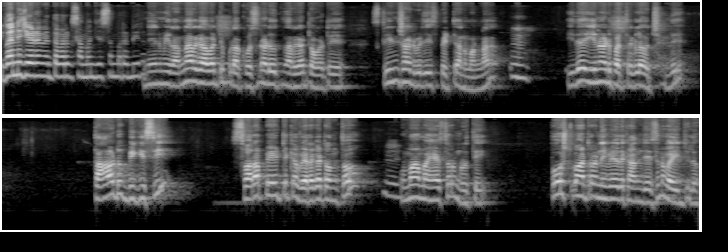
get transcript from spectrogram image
ఇవన్నీ చేయడం ఎంతవరకు సమంజసం మరి మీరు? నేను మీరు అన్నారు కాబట్టి ఇప్పుడు ఆ క్వశ్చన్ అడుగుతున్నారు కాబట్టి ఒకటి స్క్రీన్ షాట్ తీసి పెట్టాను మొన్న. ఇదే ఈనాడు పత్రికలో వచ్చింది. తాడు బిగిసి స్వరపేటిక విరగటంతో ఉమామహేశ్వరం మృతి. పోస్ట్ మార్టం నివేదిక అందజేసిన వైద్యులు.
